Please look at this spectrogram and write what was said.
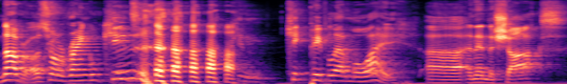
No, bro, I was trying to wrangle kids. Fucking kick people out of my way. Uh, and then the sharks.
